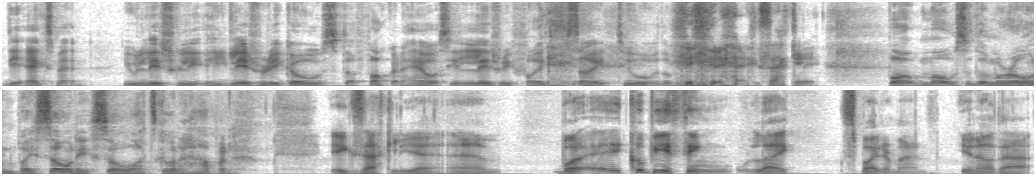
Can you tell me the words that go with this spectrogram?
the X Men. You literally, he literally goes to the fucking house. He literally fights beside two of them, yeah, exactly, but most of them are owned by Sony. So what's going to happen? exactly, yeah. Um, but it could be a thing like Spider Man, you know that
